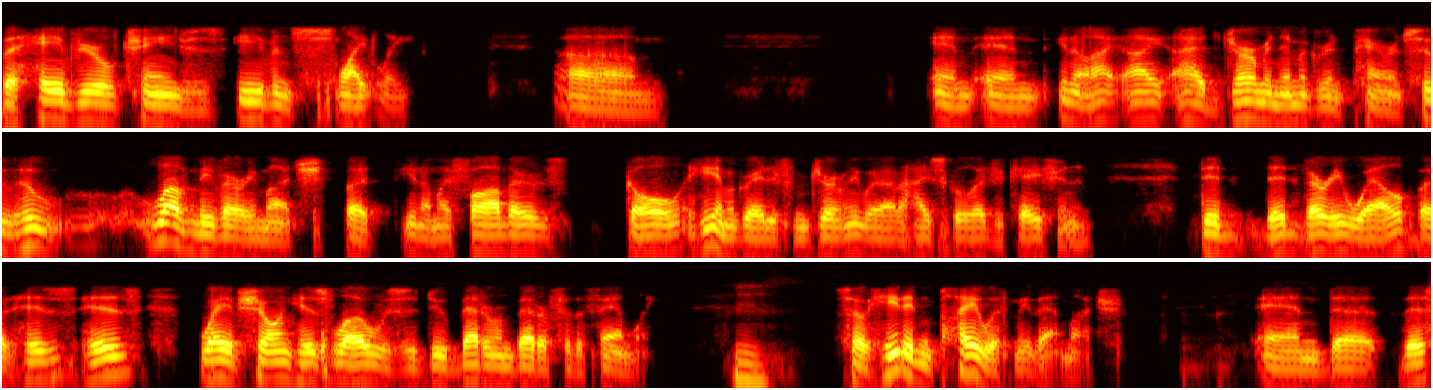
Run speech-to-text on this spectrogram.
behavioral changes even slightly um, and and you know I, I, I had German immigrant parents who who loved me very much, but you know my father's goal. He immigrated from Germany without a high school education and did did very well. But his his way of showing his love was to do better and better for the family. Hmm. So he didn't play with me that much. And uh, this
